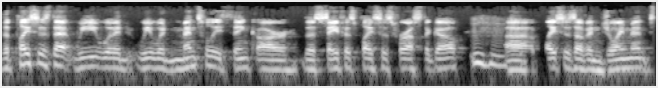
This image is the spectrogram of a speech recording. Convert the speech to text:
the places that we would we would mentally think are the safest places for us to go, mm-hmm. uh, places of enjoyment,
